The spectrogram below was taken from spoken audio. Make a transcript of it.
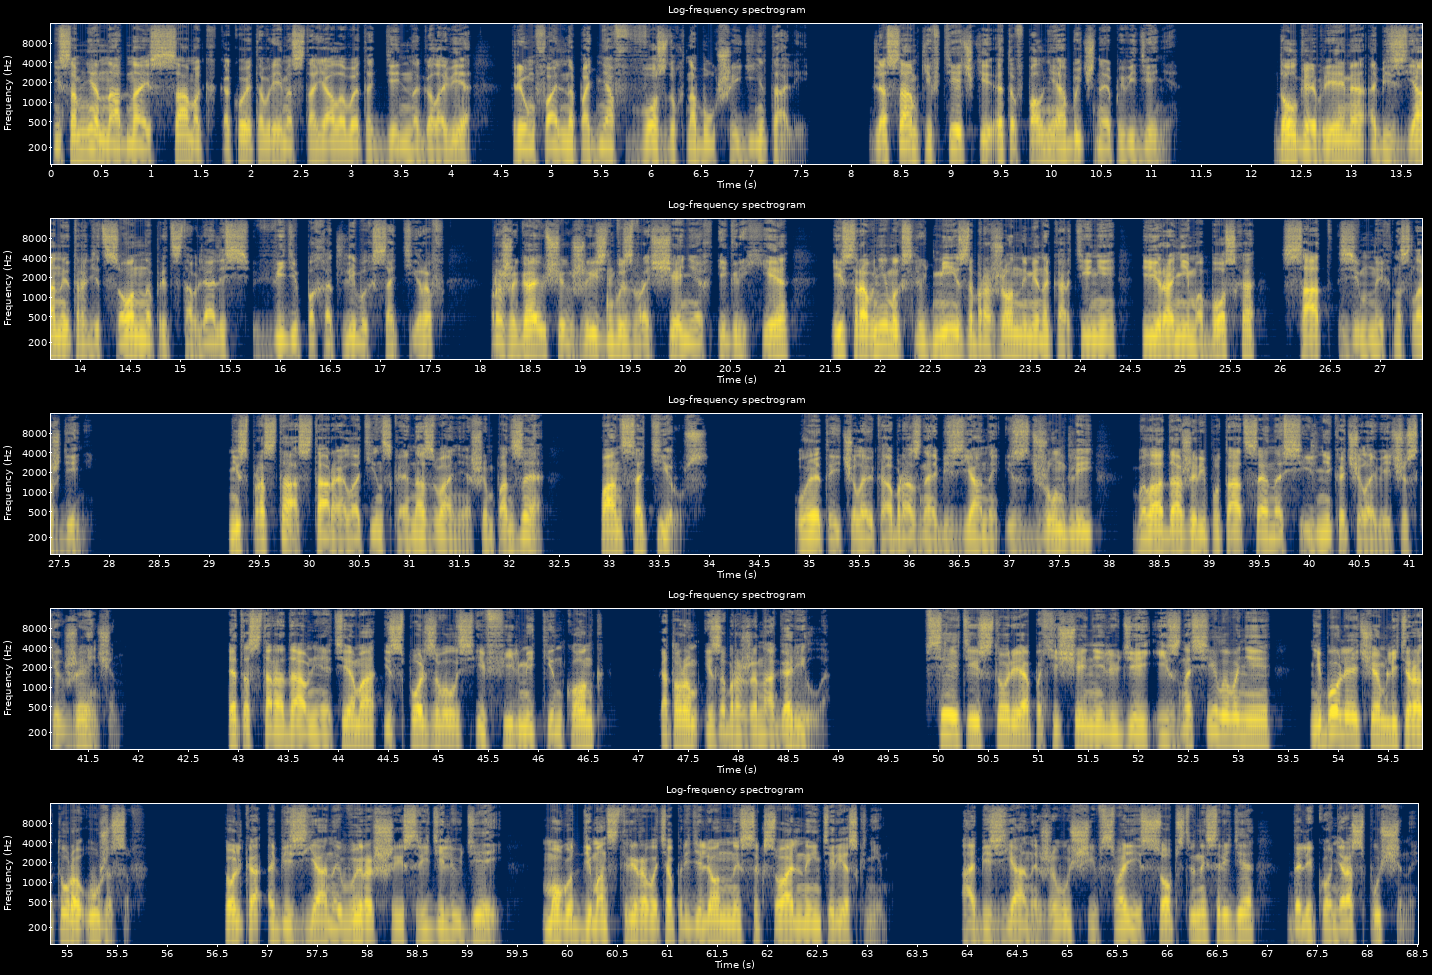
Несомненно, одна из самок какое-то время стояла в этот день на голове, триумфально подняв в воздух набухшие гениталии. Для самки в течке это вполне обычное поведение. Долгое время обезьяны традиционно представлялись в виде похотливых сатиров — прожигающих жизнь в извращениях и грехе и сравнимых с людьми, изображенными на картине Иеронима Босха «Сад земных наслаждений». Неспроста старое латинское название шимпанзе — пансатирус. У этой человекообразной обезьяны из джунглей была даже репутация насильника человеческих женщин. Эта стародавняя тема использовалась и в фильме «Кинг-Конг» котором изображена горилла. Все эти истории о похищении людей и изнасиловании не более чем литература ужасов. Только обезьяны, выросшие среди людей, могут демонстрировать определенный сексуальный интерес к ним, а обезьяны, живущие в своей собственной среде, далеко не распущены.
